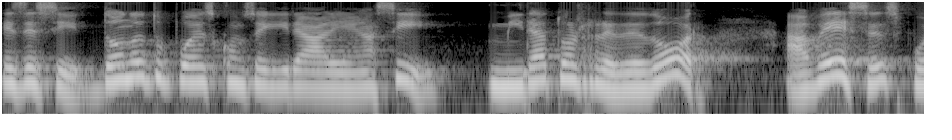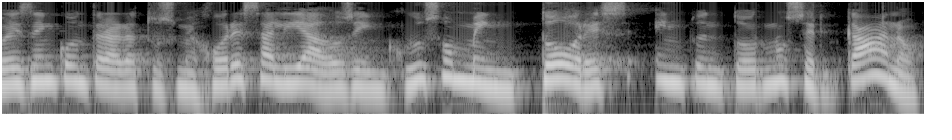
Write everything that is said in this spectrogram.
Es decir, dónde tú puedes conseguir a alguien así. Mira a tu alrededor. A veces puedes encontrar a tus mejores aliados e incluso mentores en tu entorno cercano,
